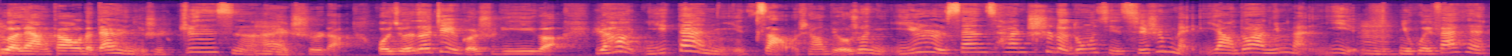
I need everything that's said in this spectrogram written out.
热量高的，但是你是真心爱吃的，我觉得这个是第一个。然后一旦你早上，比如说你一日三餐吃的东西，其实每一样都让你满意，嗯，你会发现，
